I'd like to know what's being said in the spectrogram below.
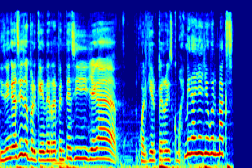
Y es bien gracioso porque de repente así llega cualquier perro y es como, ay, mira, ya llegó el Max.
